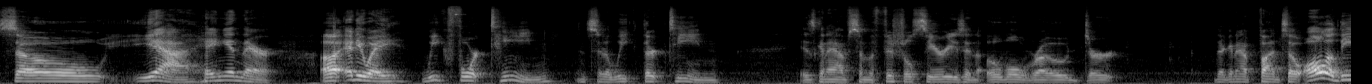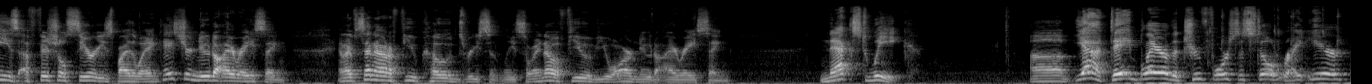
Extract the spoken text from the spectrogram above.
so, yeah, hang in there. Uh, anyway, week 14 instead of week 13 is going to have some official series in oval road dirt they're going to have fun so all of these official series by the way in case you're new to iRacing and I've sent out a few codes recently, so I know a few of you are new to iRacing. Next week, um, yeah, Dave Blair, the True Force is still right here,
